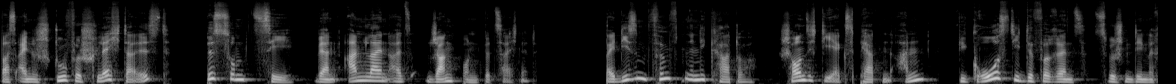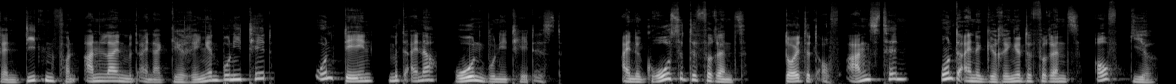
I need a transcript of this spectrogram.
was eine Stufe schlechter ist, bis zum C werden Anleihen als Junk Bond bezeichnet. Bei diesem fünften Indikator schauen sich die Experten an, wie groß die Differenz zwischen den Renditen von Anleihen mit einer geringen Bonität und den mit einer hohen Bonität ist. Eine große Differenz deutet auf Angst hin und eine geringe Differenz auf Gier.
